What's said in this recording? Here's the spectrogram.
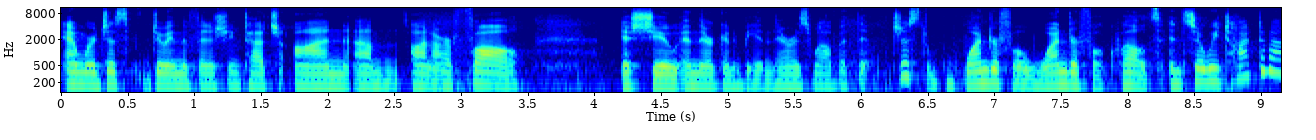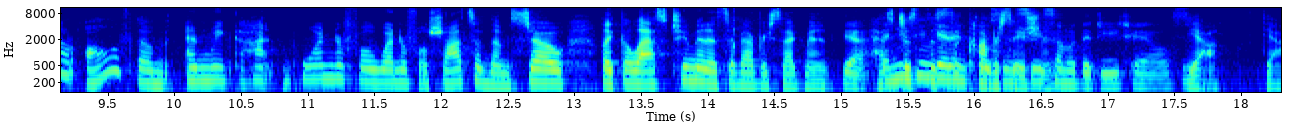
And we're just doing the finishing touch on um, on our fall issue, and they're going to be in there as well. But just wonderful, wonderful quilts. And so we talked about all of them, and we got wonderful, wonderful shots of them. So, like the last two minutes of every segment yeah, has and you just can this get and conversation. see some of the details. yeah, yeah,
